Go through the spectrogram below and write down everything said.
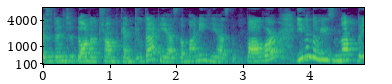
President Donald Trump can do that. He has the money, he has the power, even though he's not the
